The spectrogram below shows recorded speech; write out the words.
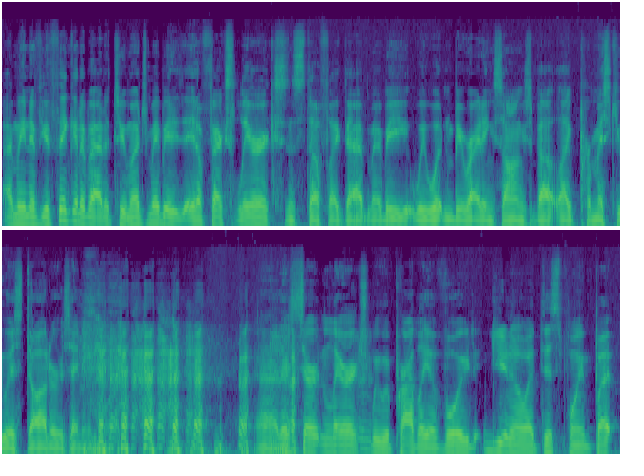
I mean, if you're thinking about it too much, maybe it- affects lyrics and stuff like that. Maybe we wouldn't be writing songs about like promiscuous daughters anymore. uh, there's certain lyrics we would probably avoid, you know, at this point. But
